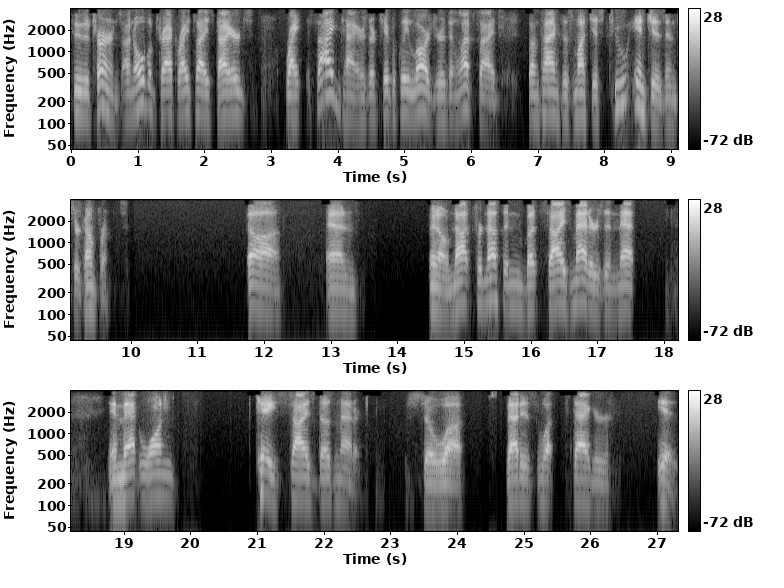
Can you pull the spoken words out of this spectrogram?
through the turns. On oval track, right side tires, right side tires are typically larger than left side, sometimes as much as two inches in circumference. Uh, and you know, not for nothing, but size matters in that in that one case, size does matter. So uh, that is what stagger is.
